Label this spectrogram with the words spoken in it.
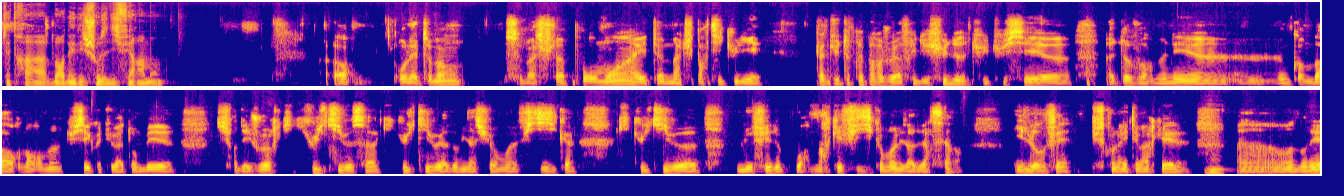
peut-être aborder des choses différemment? Alors, honnêtement, ce match-là, pour moi, été un match particulier quand tu te prépares à jouer à l'Afrique du Sud, tu, sais euh, devoir mener un, un, combat hors norme. Tu sais que tu vas tomber sur des joueurs qui cultivent ça, qui cultivent la domination euh, physique, qui cultivent euh, le fait de pouvoir marquer physiquement les adversaires. Ils l'ont fait, puisqu'on a été marqué. Mmh. À un moment donné,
